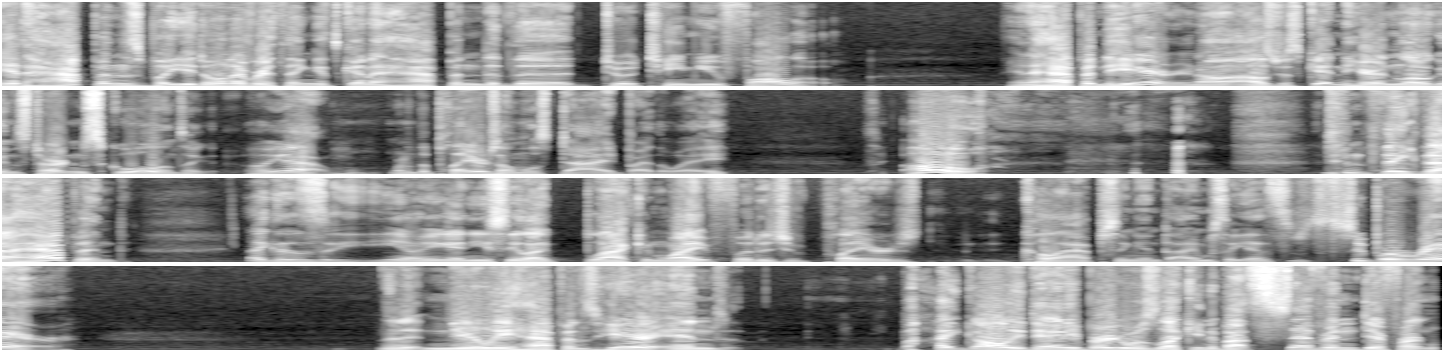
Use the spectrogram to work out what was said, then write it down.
it happens, but you don't ever think it's going to happen to the to a team you follow. And it happened here. You know, I was just getting here in Logan, starting school, and it's like, oh yeah, one of the players almost died. By the way, it's like, oh, didn't think that happened. Like you know, again, you see like black and white footage of players collapsing and dying. It's like yeah, it's super rare. And it nearly happens here, and by golly, Danny Berger was lucky in about seven different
